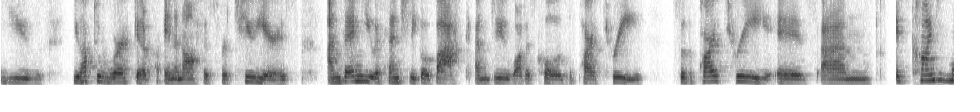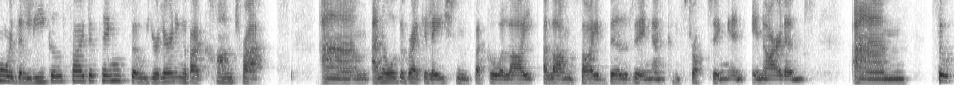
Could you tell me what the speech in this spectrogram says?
you you have to work in a, in an office for two years, and then you essentially go back and do what is called the part three. So the part three is um, it's kind of more the legal side of things. So you're learning about contracts um, and all the regulations that go ali- alongside building and constructing in, in Ireland. Um, so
